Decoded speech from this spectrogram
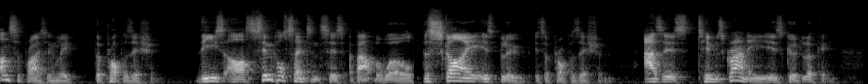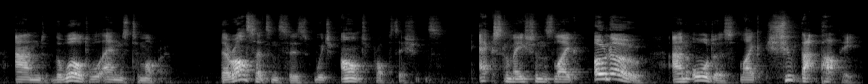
unsurprisingly, the proposition. These are simple sentences about the world. The sky is blue is a proposition, as is Tim's granny is good looking, and the world will end tomorrow. There are sentences which aren't propositions. Exclamations like, oh no, and orders like, shoot that puppy,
